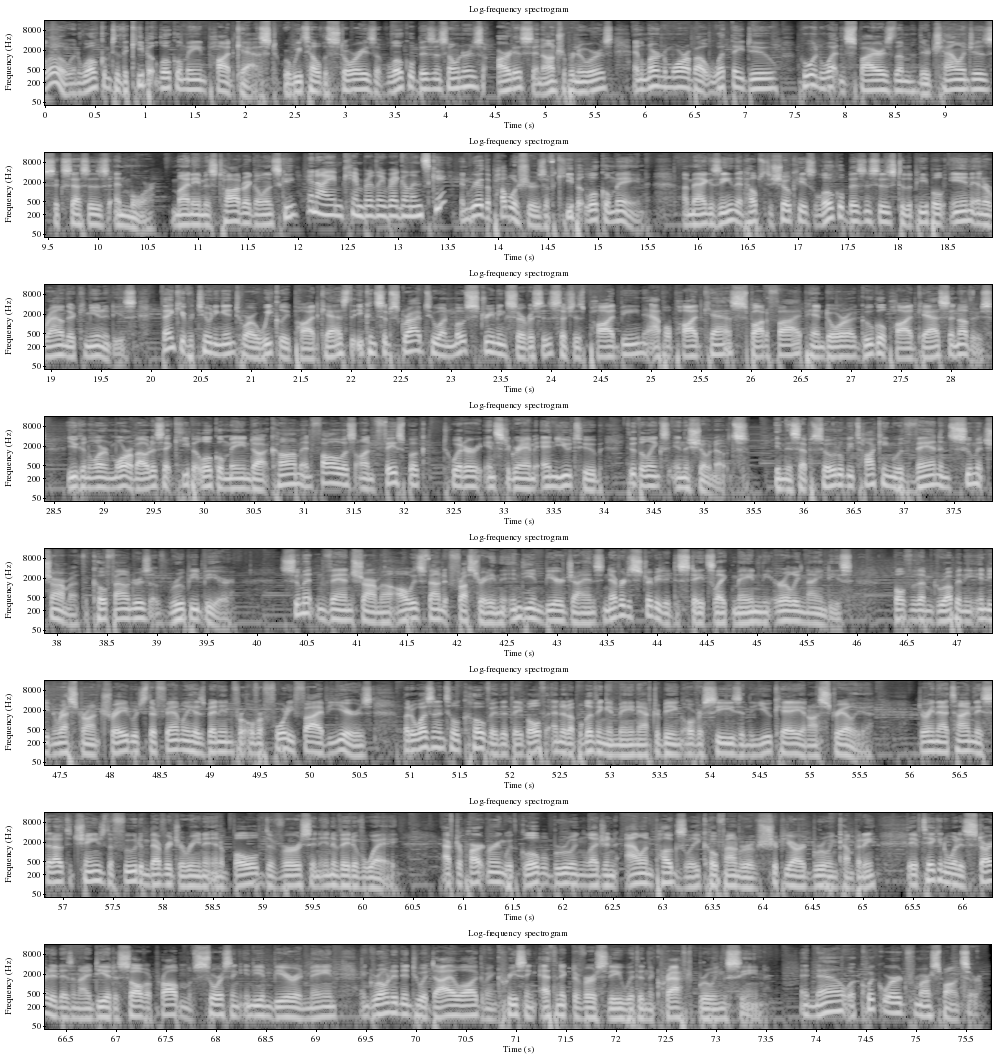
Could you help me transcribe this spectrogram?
Hello, and welcome to the Keep It Local Maine podcast, where we tell the stories of local business owners, artists, and entrepreneurs and learn more about what they do, who and what inspires them, their challenges, successes, and more. My name is Todd Regalinski. And I am Kimberly Regalinski. And we are the publishers of Keep It Local Maine, a magazine that helps to showcase local businesses to the people in and around their communities. Thank you for tuning in to our weekly podcast that you can subscribe to on most streaming services such as Podbean, Apple Podcasts, Spotify, Pandora, Google Podcasts, and others. You can learn more about us at keepitlocalmaine.com and follow us on Facebook, Twitter, Instagram, and YouTube through the links in the show notes. In this episode, we'll be talking with Van and Sumit Sharma, the co founders of Rupee Beer. Sumit and Van Sharma always found it frustrating that Indian beer giants never distributed to states like Maine in the early 90s. Both of them grew up in the Indian restaurant trade, which their family has been in for over 45 years, but it wasn't until COVID that they both ended up living in Maine after being overseas in the UK and Australia. During that time, they set out to change the food and beverage arena in a bold, diverse, and innovative way. After partnering with global brewing legend Alan Pugsley, co founder of Shipyard Brewing Company, they have taken what has started as an idea to solve a problem of sourcing Indian beer in Maine and grown it into a dialogue of increasing ethnic diversity within the craft brewing scene. And now, a quick word from our sponsor.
